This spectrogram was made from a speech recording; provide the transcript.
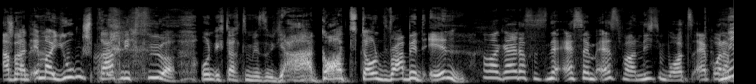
Aber- Stand immer jugendsprachlich für. Und ich dachte mir so, ja Gott, don't rub it in. Aber geil, dass es eine SMS war, nicht WhatsApp oder Nee,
